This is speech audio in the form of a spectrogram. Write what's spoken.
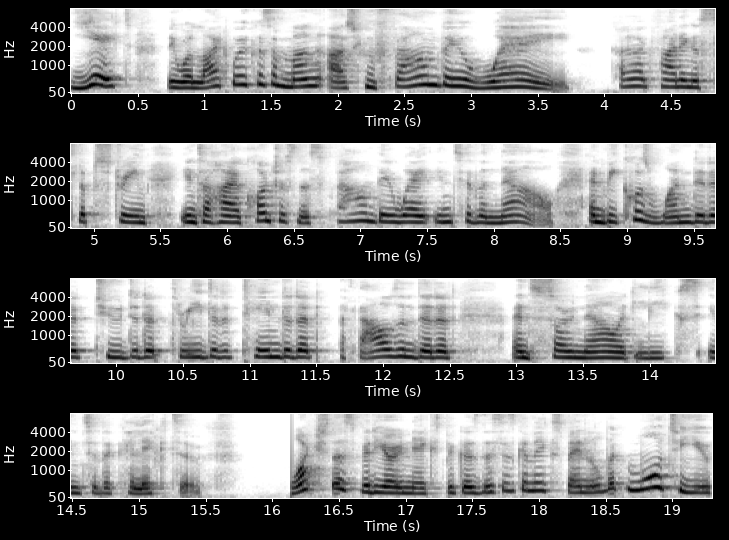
Yet there were light workers among us who found their way, kind of like finding a slipstream into higher consciousness, found their way into the now. And because one did it, two did it, three did it, ten did it, a thousand did it, and so now it leaks into the collective. Watch this video next because this is going to explain a little bit more to you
